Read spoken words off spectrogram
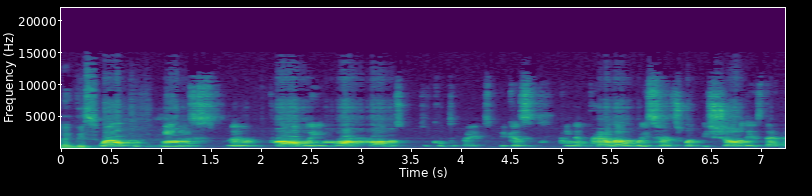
like this well it means uh, probably more problems to cultivate because in a parallel research what we showed is that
